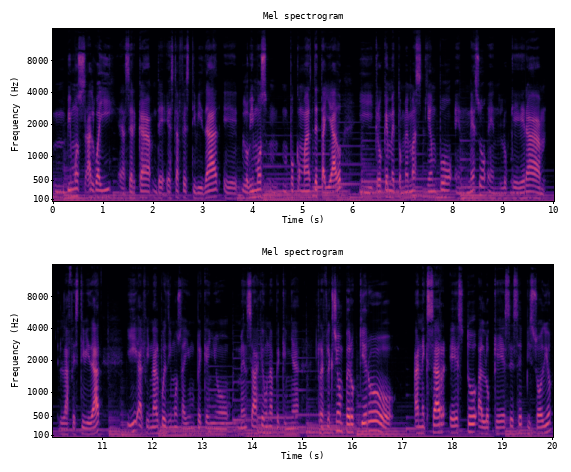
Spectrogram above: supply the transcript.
mm, vimos algo ahí acerca de esta festividad, eh, lo vimos un poco más detallado y creo que me tomé más tiempo en eso, en lo que era la festividad y al final pues dimos ahí un pequeño mensaje, una pequeña reflexión, pero quiero anexar esto a lo que es ese episodio,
